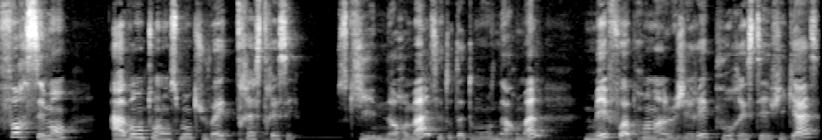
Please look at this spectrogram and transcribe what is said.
forcément, avant ton lancement, tu vas être très stressé. Ce qui est normal, c'est totalement normal, mais il faut apprendre à le gérer pour rester efficace,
